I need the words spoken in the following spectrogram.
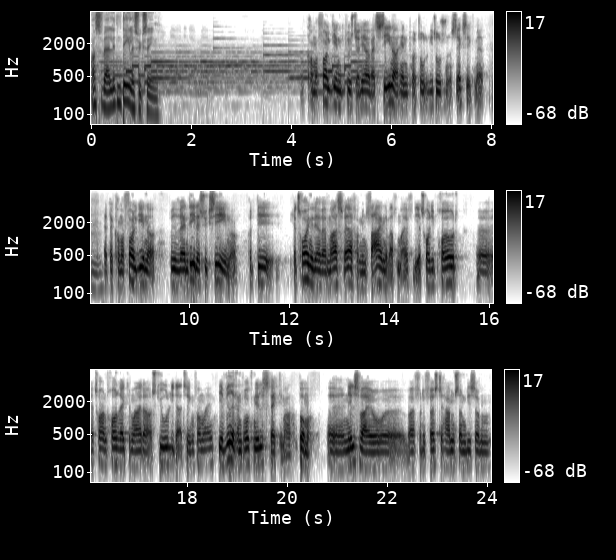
også være lidt en del af succesen kommer folk ind pludselig, og det har jo været senere hen på to, i 2006, ikke, med, mm. at der kommer folk ind og vil være en del af succesen, og, og det, jeg tror egentlig, det har været meget sværere for min far, end det var for mig, fordi jeg tror, de prøvede, øh, jeg tror, han prøvede rigtig meget at skjule de der ting for mig. Jeg ved, at han brugte Nils rigtig meget på mig. Øh, Nils var jo øh, var for det første ham, som ligesom,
